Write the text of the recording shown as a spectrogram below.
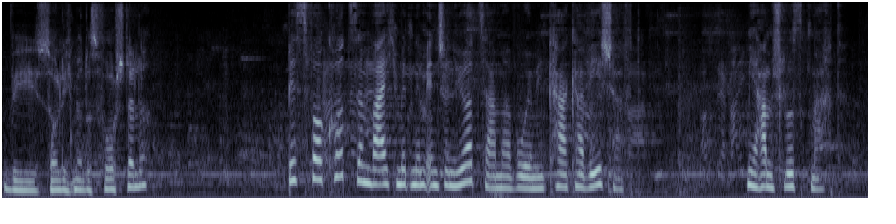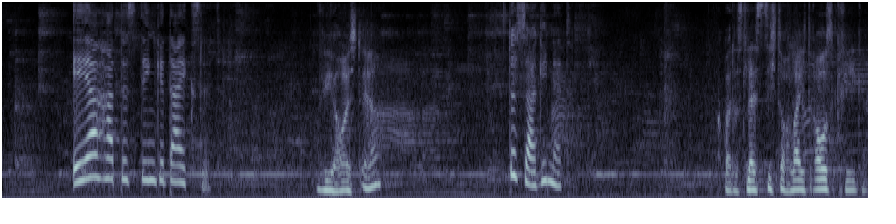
Wie soll ich mir das vorstellen? Bis vor kurzem war ich mit einem Ingenieur zusammen, wo im KKW schafft. Wir haben Schluss gemacht. Er hat das Ding gedeichselt. Wie heißt er? Das sag ich nicht. Aber das lässt sich doch leicht rauskriegen.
